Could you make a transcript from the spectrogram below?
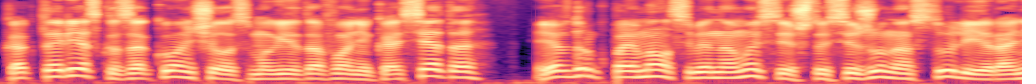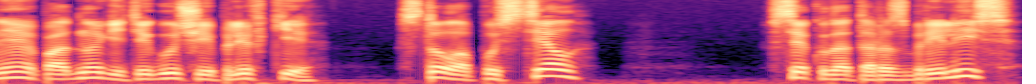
Как-то резко закончилась в магнитофоне кассета. Я вдруг поймал себя на мысли, что сижу на стуле и роняю под ноги тягучие плевки. Стол опустел, все куда-то разбрелись,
